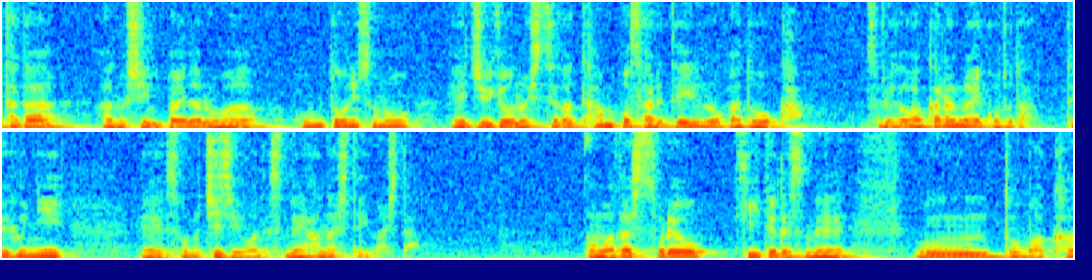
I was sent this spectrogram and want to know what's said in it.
ただあの心配なのは本当にその、えー、授業の質が担保されているのかどうかそれがわからないことだというふうに、えー、その知人はですね話していました。私それを聞いてですねうーんとま考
